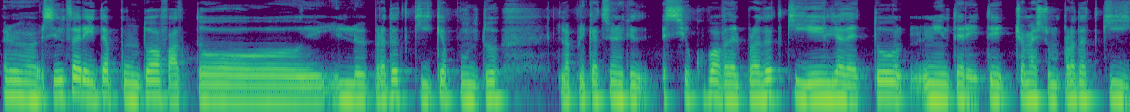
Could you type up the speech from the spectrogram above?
eh, senza rete appunto ha fatto il product key che appunto l'applicazione che si occupava del product key e gli ha detto niente rete ci ha messo un product key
